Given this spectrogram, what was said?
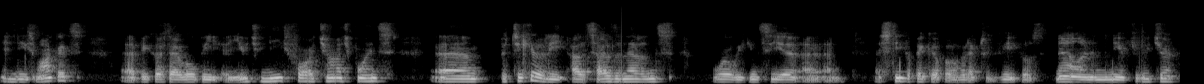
in these markets, uh, because there will be a huge need for charge points, um, particularly outside of the Netherlands, where we can see a, a, a steeper pickup of electric vehicles now and in the near future,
